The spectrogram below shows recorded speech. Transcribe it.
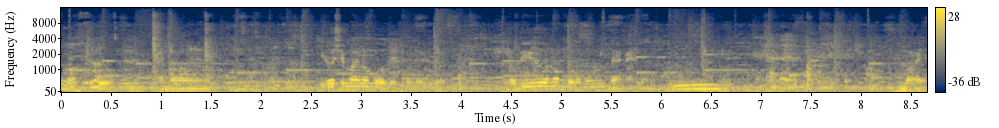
そう。あの広島の方で取れるトビウオの衣みたいなやつ。うまいね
